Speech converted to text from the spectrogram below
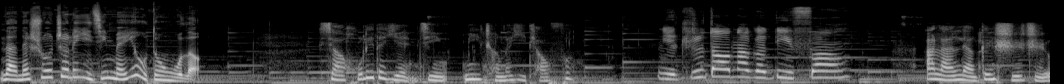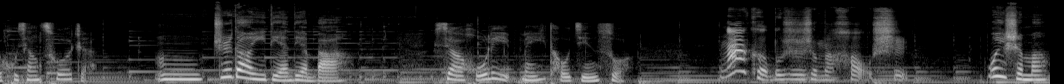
奶奶说这里已经没有动物了。小狐狸的眼睛眯成了一条缝。你知道那个地方？阿兰两根食指互相搓着。嗯，知道一点点吧。小狐狸眉头紧锁。那可不是什么好事。为什么？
